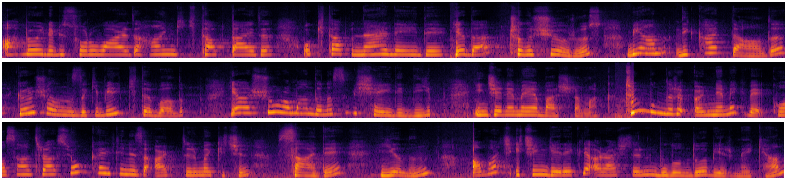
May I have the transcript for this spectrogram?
Ah böyle bir soru vardı. Hangi kitaptaydı? O kitap neredeydi? Ya da çalışıyoruz. Bir an dikkat dağıldı. Görüş alanınızdaki bir kitabı alıp ya şu romanda nasıl bir şeydi deyip incelemeye başlamak. Tüm bunları önlemek ve konsantrasyon kalitenizi arttırmak için sade, yalın, amaç için gerekli araçların bulunduğu bir mekan,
